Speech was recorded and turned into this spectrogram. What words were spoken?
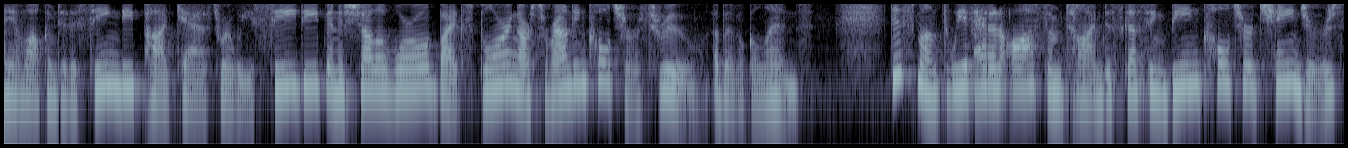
and welcome to the Seeing Deep podcast, where we see deep in a shallow world by exploring our surrounding culture through a biblical lens. This month, we have had an awesome time discussing being culture changers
